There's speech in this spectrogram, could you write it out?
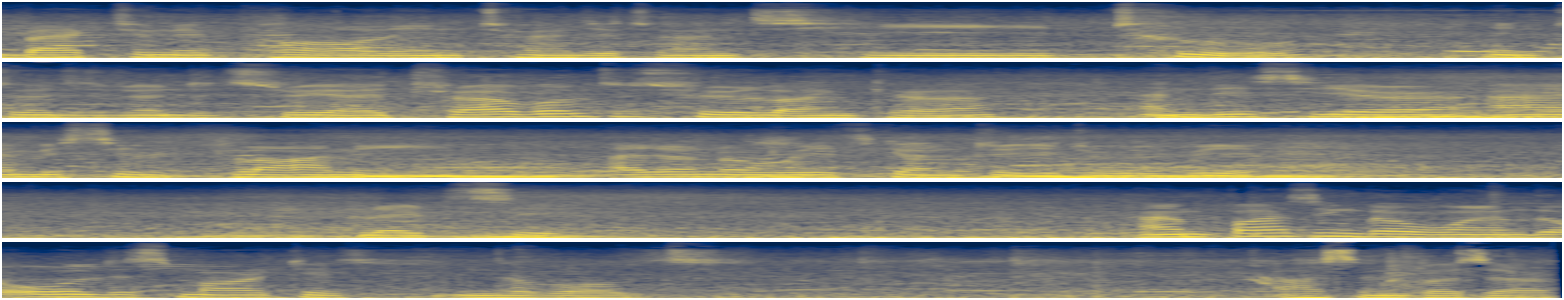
back to Nepal in 2022. In 2023, I traveled to Sri Lanka, and this year I'm still planning. I don't know which country it will be. Let's see. I'm passing by one of the oldest markets in the world, Asan Bazaar.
